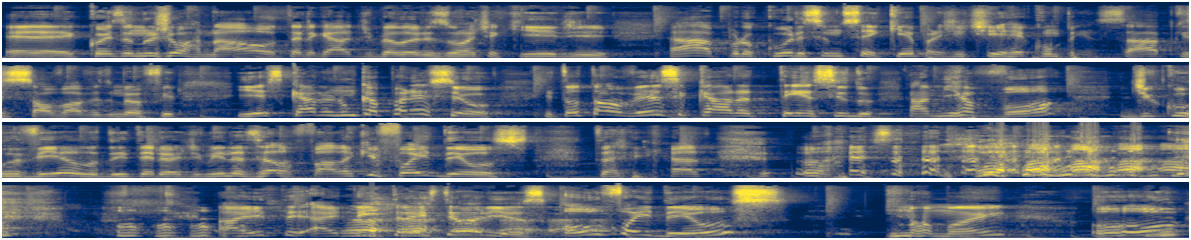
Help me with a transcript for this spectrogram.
é, coisa no jornal, tá ligado? De Belo Horizonte aqui, de ah, procura esse não sei o que pra gente recompensar, porque se salvar a vida do meu filho. E esse cara nunca apareceu. Então talvez esse cara tenha sido a minha avó de Curvelo, do interior de Minas, ela fala que foi Deus, tá ligado? Mas. aí, te- aí tem três teorias. Ou foi Deus, mamãe, ou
